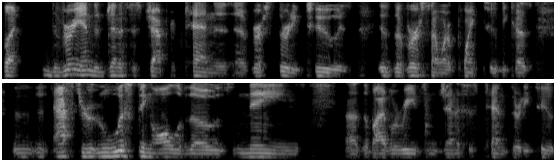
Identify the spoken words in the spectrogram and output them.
But the very end of Genesis chapter 10, uh, verse 32, is, is the verse I want to point to because uh, after listing all of those names, uh, the Bible reads in Genesis 10 32,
